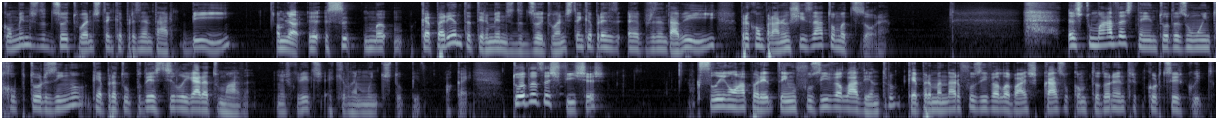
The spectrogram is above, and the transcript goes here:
com, menos de 18 anos tem que apresentar BI, ou melhor, eh, se uma, que aparenta ter menos de 18 anos tem que apre apresentar BI para comprar um x-ato ou uma tesoura. As tomadas têm todas um interruptorzinho que é para tu poderes desligar a tomada. Meus queridos, aquilo é muito estúpido. Ok. Todas as fichas que se ligam à parede têm um fusível lá dentro, que é para mandar o fusível abaixo caso o computador entre em curto-circuito.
